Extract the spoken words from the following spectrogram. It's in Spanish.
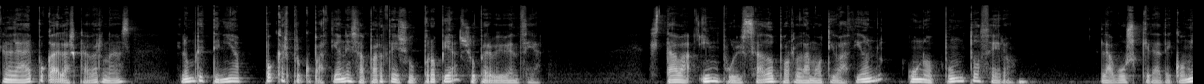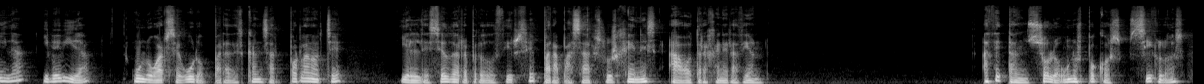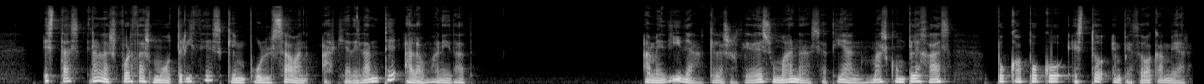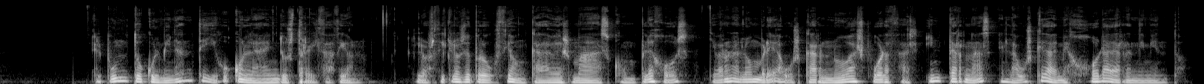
En la época de las cavernas, el hombre tenía pocas preocupaciones aparte de su propia supervivencia. Estaba impulsado por la motivación 1.0, la búsqueda de comida y bebida, un lugar seguro para descansar por la noche y el deseo de reproducirse para pasar sus genes a otra generación. Hace tan solo unos pocos siglos, estas eran las fuerzas motrices que impulsaban hacia adelante a la humanidad. A medida que las sociedades humanas se hacían más complejas, poco a poco esto empezó a cambiar. El punto culminante llegó con la industrialización. Los ciclos de producción cada vez más complejos llevaron al hombre a buscar nuevas fuerzas internas en la búsqueda de mejora de rendimiento.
